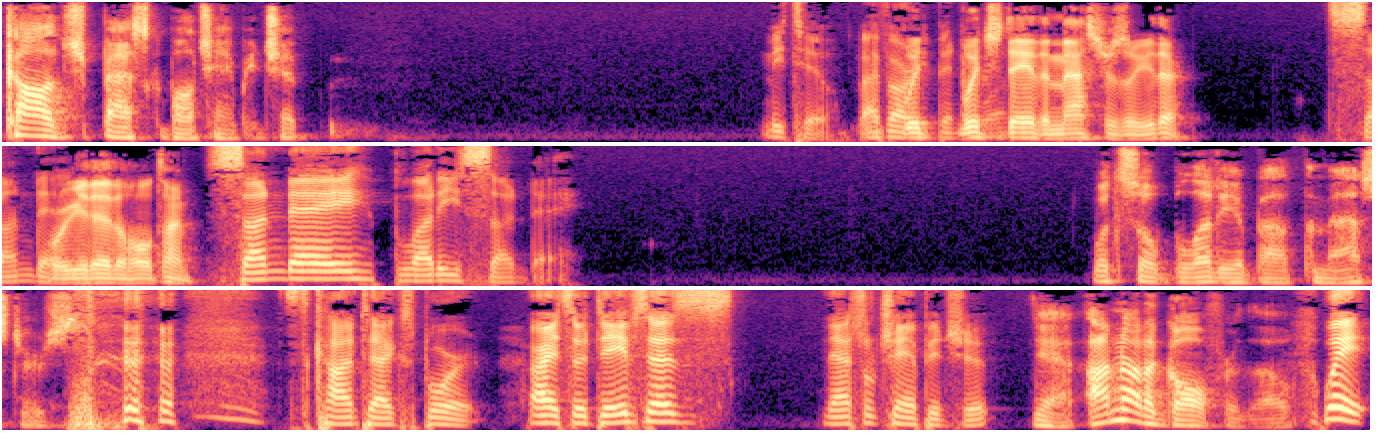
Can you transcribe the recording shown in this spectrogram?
College Basketball Championship. Me too. I've already Which, been. which day of the Masters are you there? Sunday. Were you there the whole time? Sunday, bloody Sunday. What's so bloody about the Masters? It's contact sport. All right, so Dave says national championship. yeah, I'm not a golfer though. Wait,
